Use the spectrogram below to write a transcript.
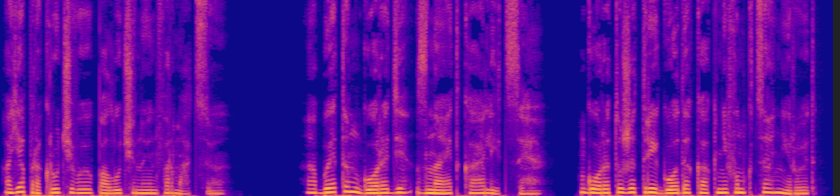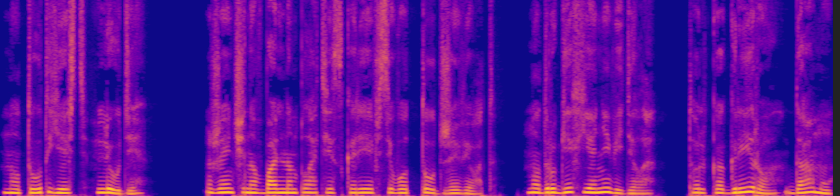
а я прокручиваю полученную информацию. Об этом городе знает коалиция. Город уже три года как не функционирует, но тут есть люди. Женщина в бальном платье, скорее всего, тут живет, Но других я не видела. Только Гриро, даму,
